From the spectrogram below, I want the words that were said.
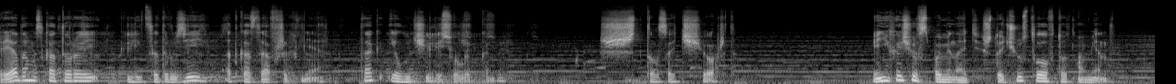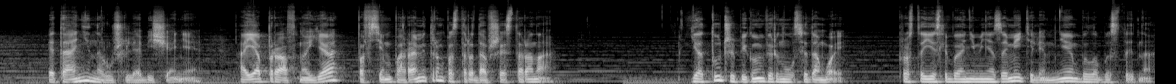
рядом с которой лица друзей, отказавших мне, так и лучились улыбками. Что за черт? Я не хочу вспоминать, что чувствовал в тот момент. Это они нарушили обещание, а я прав, но я по всем параметрам пострадавшая сторона. Я тут же бегом вернулся домой – Просто если бы они меня заметили, мне было бы стыдно.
